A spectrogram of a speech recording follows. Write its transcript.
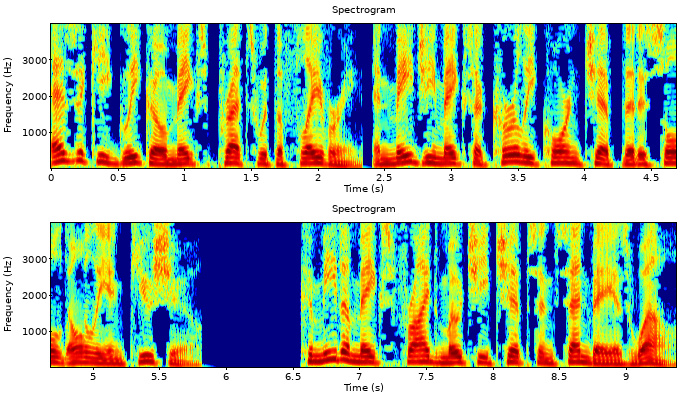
Ezaki Glico makes pretz with the flavoring, and Meiji makes a curly corn chip that is sold only in Kyushu. Kameda makes fried mochi chips and senbei as well.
